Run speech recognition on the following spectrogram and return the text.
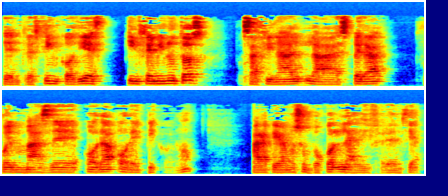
de entre 5, 10, 15 minutos, pues al final la espera fue más de hora, hora y pico, ¿no? Para que veamos un poco la diferencia.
